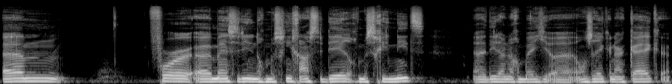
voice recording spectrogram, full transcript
um, voor uh, mensen die nog misschien gaan studeren of misschien niet, die daar nog een beetje onzeker naar kijken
